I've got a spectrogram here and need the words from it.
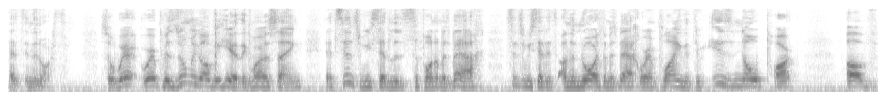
that's in the north. So we're we're presuming over here, the Gemara is saying that since we said Safona Mizbeach, since we said it's on the north of Mizbeach, we're implying that there is no part of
